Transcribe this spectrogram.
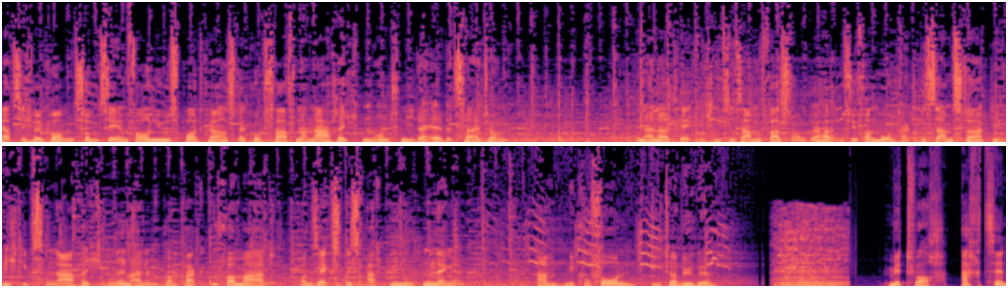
Herzlich willkommen zum CNV News Podcast der Cuxhavener Nachrichten und Niederelbe Zeitung. In einer täglichen Zusammenfassung erhalten Sie von Montag bis Samstag die wichtigsten Nachrichten in einem kompakten Format von sechs bis acht Minuten Länge. Am Mikrofon Dieter Büge. Mittwoch, 18.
